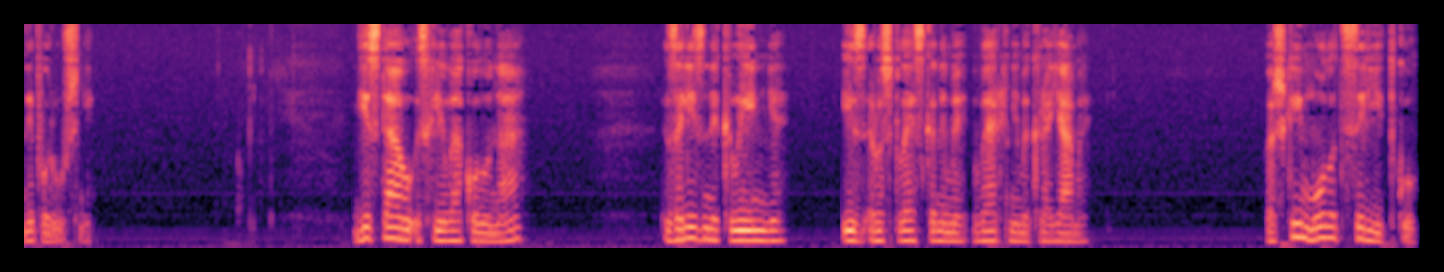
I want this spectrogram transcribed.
непорушні. Дістав з хліва колуна, залізне клиння із розплесканими верхніми краями важкий молот сирітку.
